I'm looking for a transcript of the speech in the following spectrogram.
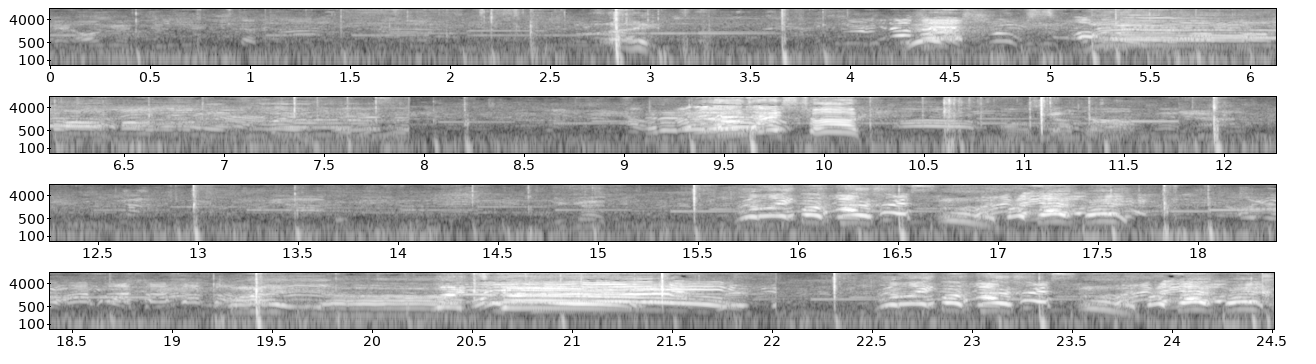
Hey, all good. Hey. Get. Oh. No, nice talk. On, Chris. Fight, fight, fight. Oh, you're off, off, off, off, off. Let's go. Really? Come on, Chris. Chris. Fight, fight,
